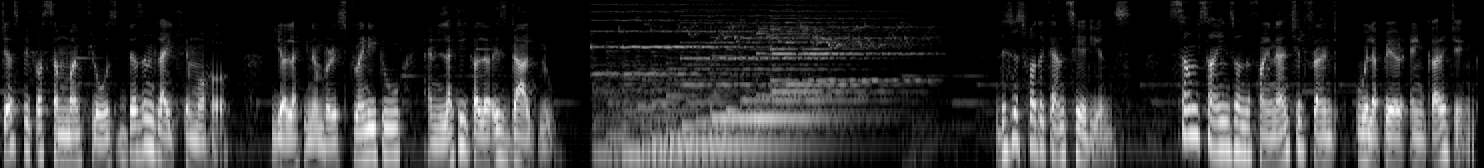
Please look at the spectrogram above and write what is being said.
just because someone close doesn't like him or her. Your lucky number is 22 and lucky color is dark blue. This is for the Cancerians. Some signs on the financial front will appear encouraging.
